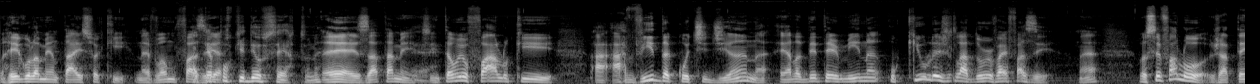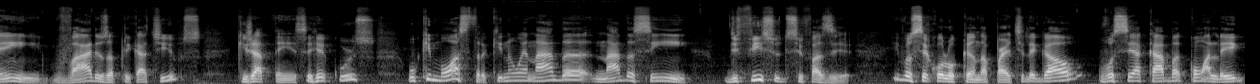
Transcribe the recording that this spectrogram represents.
regulamentar isso aqui, né? Vamos fazer. Até porque deu certo, né? É, exatamente. Então eu falo que a, a vida cotidiana ela determina o que o legislador vai fazer. Né? Você falou, já tem vários aplicativos que já tem esse recurso, o que mostra que não é nada, nada assim difícil de se fazer. E você colocando a parte legal, você acaba com a lei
